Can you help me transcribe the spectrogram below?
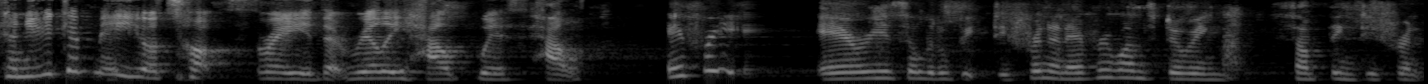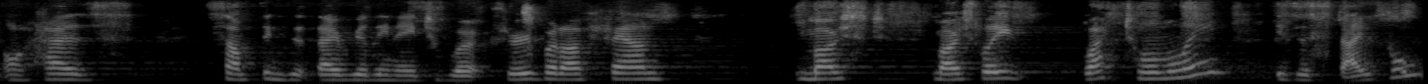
Can you give me your top three that really help with health? Every area is a little bit different, and everyone's doing something different or has something that they really need to work through. But I've found most mostly black tourmaline is a staple.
